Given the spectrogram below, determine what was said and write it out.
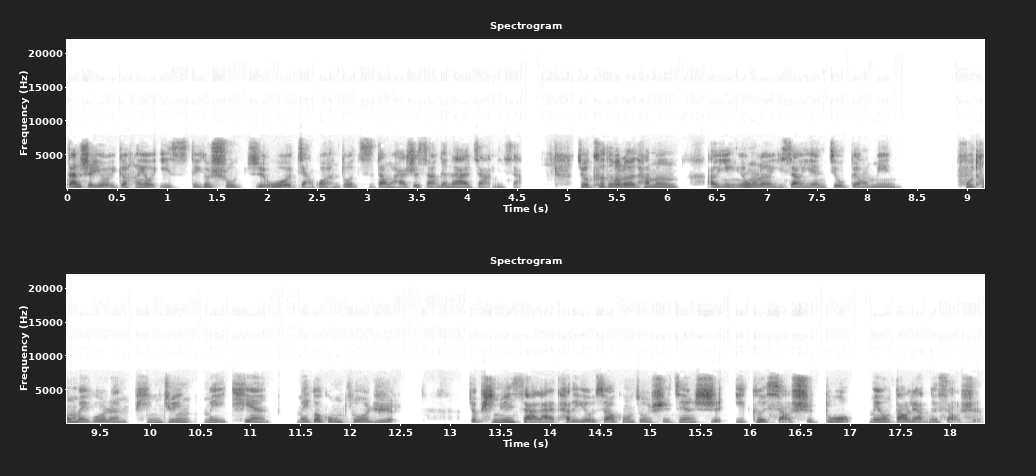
但是有一个很有意思的一个数据，我讲过很多次，但我还是想跟大家讲一下。就科特勒他们啊引用了一项研究，表明普通美国人平均每天每个工作日，就平均下来，他的有效工作时间是一个小时多，没有到两个小时。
